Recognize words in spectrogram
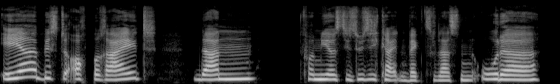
eher bist du auch bereit, dann von mir aus die Süßigkeiten wegzulassen oder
